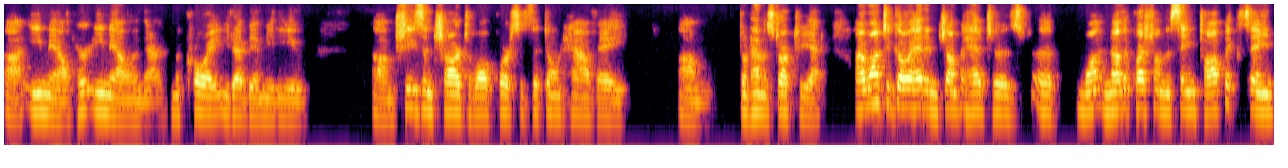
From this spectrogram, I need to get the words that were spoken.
uh, email, her email in there, McRoy UWM Um, she's in charge of all courses that don't have a um, don't have instructor yet. I want to go ahead and jump ahead to uh, one, another question on the same topic, saying,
